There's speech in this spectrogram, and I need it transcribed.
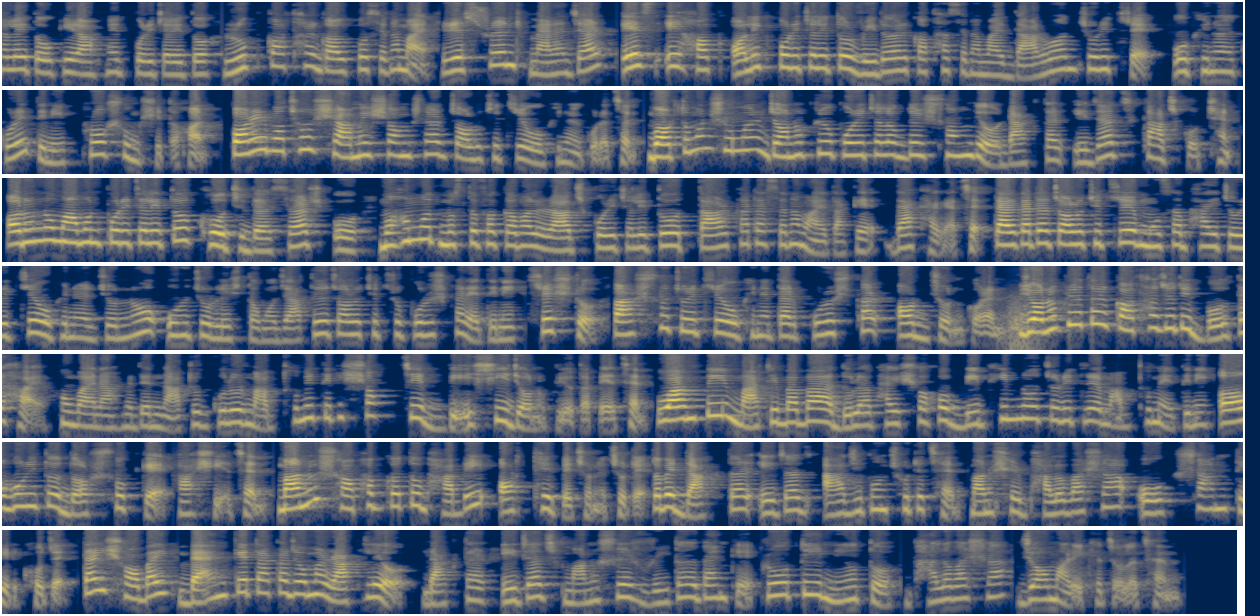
সালে তৌকির আহমেদ পরিচালিত রূপকথার গল্প সিনেমায় restaurant manager S A Haque Alik পরিচালিত হৃদয়ের কথা সিনেমায় দারোয়ান চরিত্রে অভিনয় করে তিনি প্রশংসিত হন। পরের বছর স্বামীর সংসার চলচ্চিত্রে অভিনয় করেছেন। বর্তমান সময়ের জনপ্রিয় পরিচালকদের সঙ্গেও ডাক্তার এজাজ কাজ করছেন। অনন্য মামুন পরিচালিত খোঁজ, দ্য সার্চ ও মোহাম্মদ মুস্তফা কামাল রাজ পরিচালিত তার কাটা সিনেমায় তাকে দেখা গেছে। তার কাটা চলচ্চিত্রে মুসা ভাই চরিত্রে অভিনয়ের জন্য উনচল্লিশতম জাতীয় চলচ্চিত্র পুরস্কারে তিনি শ্রেষ্ঠ পার্শ্ব চরিত্রে অভিনেতার পুরস্কার অর্জন করেন। জনপ্রিয়তার কথা যদি বলতে হয়, হুমায়ুন আহমেদের নাটকগুলোর মাধ্যমে তিনি সবচেয়ে বেশি জনপ্রিয়তা পেয়েছেন। ওয়াম্পি মাটি বাবা দুলাভাই সহ বিভিন্ন চরিত্রের মাধ্যমে তিনি অগণিত দর্শককে হাসিয়েছেন। মানুষ স্বভাবগত ভাবেই অর্থের পেছনে ছুটে। তবে ডাক্তার এজাজ আজীবন ছুটেছেন মানুষের ভালোবাসা ও শান্তির খোঁজে। তাই সবাই ব্যাংকে টাকা জমা রাখলেও ডাক্তার এজাজ মানুষের হৃদয় ব্যাংকে প্রতিনিয়ত ভালোবাসা জমা রেখে চলেছেন।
